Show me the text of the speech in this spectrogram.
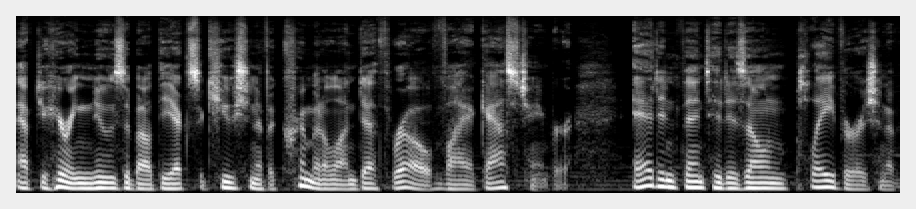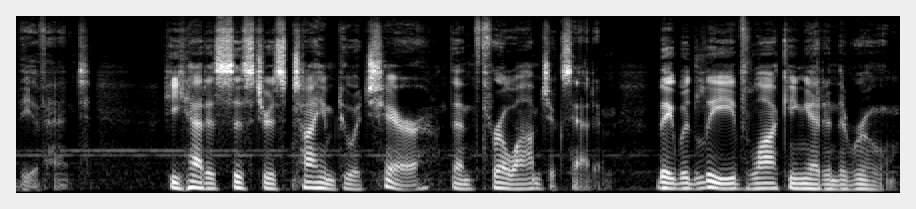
After hearing news about the execution of a criminal on death row via gas chamber, Ed invented his own play version of the event. He had his sisters tie him to a chair, then throw objects at him. They would leave, locking Ed in the room.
